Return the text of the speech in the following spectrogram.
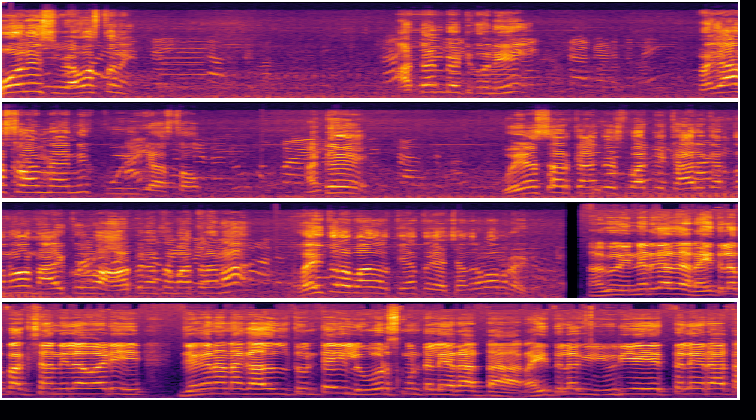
పోలీసు వ్యవస్థని అడ్డం పెట్టుకుని ప్రజాస్వామ్యాన్ని కూని చేస్తాం. అంటే వైఎస్ఆర్ కాంగ్రెస్ పార్టీ కార్యకర్తను నాయకులను ఆపినంత మాత్రాన రైతుల బాధలు తీర్తగా చంద్రబాబు నాయుడు? అగో విన్నారు కదా రైతుల పక్షాన్ని నిలబడి జగనన్న కదులుతుంటే వీళ్ళు ఓర్చుకుంటలేరాట రైతులకు యూరియా ఎత్తలేరాట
